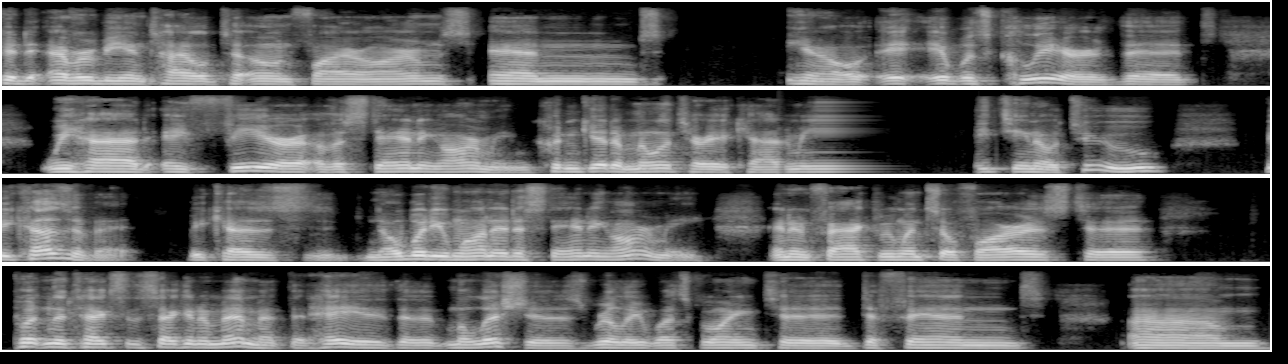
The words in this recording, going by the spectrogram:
could ever be entitled to own firearms. And, you know, it, it was clear that we had a fear of a standing army. We couldn't get a military academy 1802 because of it, because nobody wanted a standing army. And in fact, we went so far as to put in the text of the Second Amendment that, hey, the militia is really what's going to defend um,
